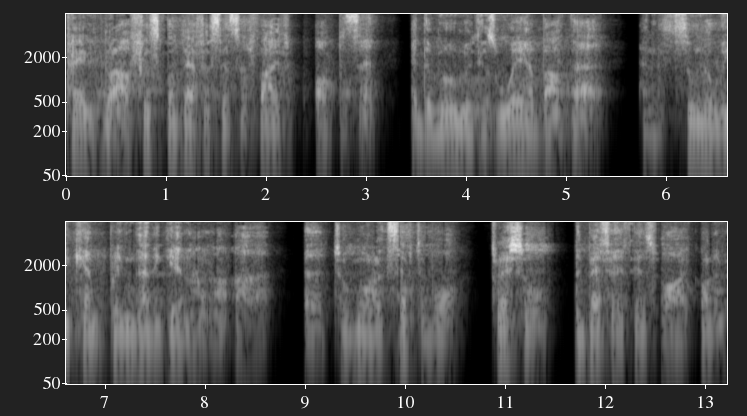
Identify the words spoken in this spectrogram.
pegged our fiscal deficits at five odd percent. At the moment, is way above that, and the sooner we can bring that again uh, uh, to a more acceptable threshold, the better it is for our economy.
